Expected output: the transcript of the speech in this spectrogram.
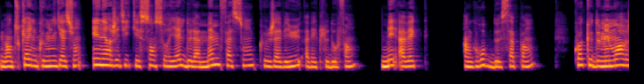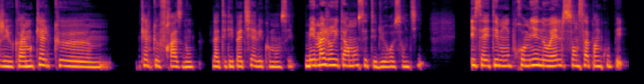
Mais en tout cas, une communication énergétique et sensorielle de la même façon que j'avais eu avec le dauphin, mais avec un groupe de sapins. Quoique de mémoire, j'ai eu quand même quelques, quelques phrases, donc la télépathie avait commencé. Mais majoritairement, c'était du ressenti. Et ça a été mon premier Noël sans sapin coupé.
